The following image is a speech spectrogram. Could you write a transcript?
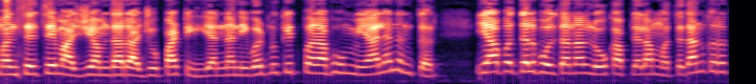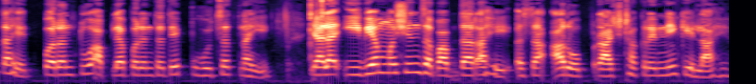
मनसेचे माजी आमदार राजू पाटील यांना निवडणुकीत पराभव मिळाल्यानंतर याबद्दल बोलताना लोक आपल्याला मतदान करत आहेत परंतु आपल्यापर्यंत ते पोहोचत नाही. याला ईव्हीएम मशीन जबाबदार आहे असा आरोप राज ठाकरेंनी केला आहे.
